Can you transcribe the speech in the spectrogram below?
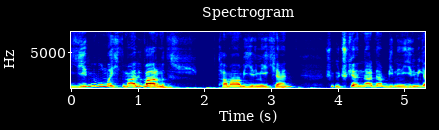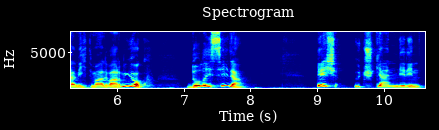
20 bulma ihtimali var mıdır? Tamamı 20 iken şu üçgenlerden birinin 20 gelme ihtimali var mı? Yok. Dolayısıyla eş üçgenlerin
